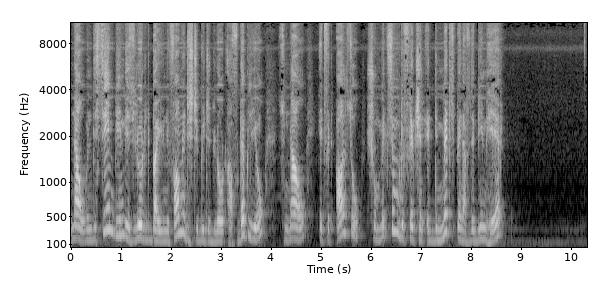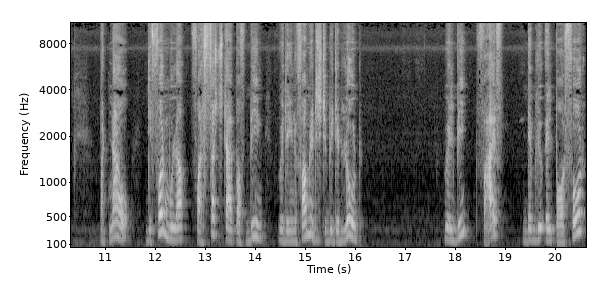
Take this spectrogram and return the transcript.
Now when the same beam is loaded by uniformly distributed load of W, so now it will also show maximum deflection at the midspan of the beam here. But now the formula for such type of beam with a uniformly distributed load will be 5 WL power 4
